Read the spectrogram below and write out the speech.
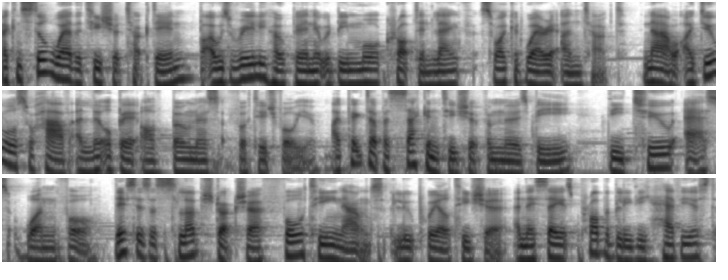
I can still wear the t-shirt tucked in, but I was really hoping it would be more cropped in length so I could wear it untucked. Now, I do also have a little bit of bonus footage for you. I picked up a second t-shirt from Merz B, the 2S14. This is a slub structure 14 ounce loop wheel t-shirt and they say it's probably the heaviest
